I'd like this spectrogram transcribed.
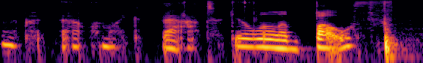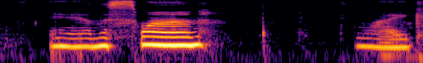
I'm going to put that one like that. Get a little of both. And this one, like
